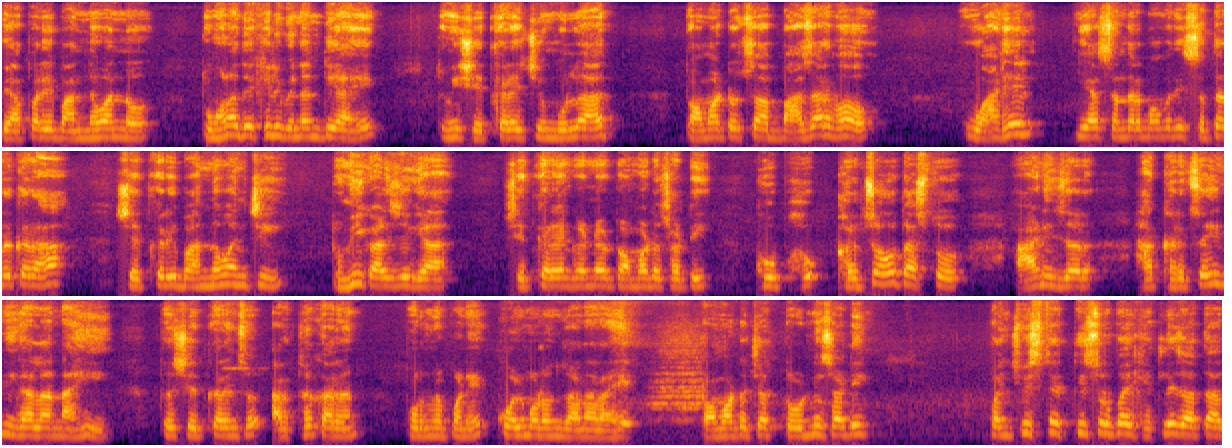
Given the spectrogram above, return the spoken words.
व्यापारी बांधवांनो तुम्हाला देखील विनंती आहे तुम्ही शेतकऱ्याची मुलं आहात टोमॅटोचा बाजारभाव वाढेल या संदर्भामध्ये सतर्क राहा. शेतकरी बांधवांची तुम्ही काळजी घ्या. शेतकऱ्यांकडनं टोमॅटोसाठी खूप हो खर्च होत असतो आणि जर हा खर्चही निघाला नाही तर शेतकऱ्यांचं अर्थकारण पूर्णपणे कोलमडून जाणार आहे. टोमॅटोच्या तोडणीसाठी पंचवीस ते तीस रुपये घेतले जातात.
